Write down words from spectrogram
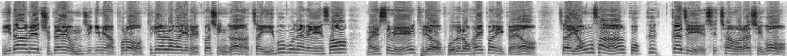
이 다음에 주가의 움직임이 앞으로 어떻게 흘러가게 될 것인가 자 이 부분에 대해서 말씀을 드려보도록 할 거니까요. 자 영상 꼭 끝까지 시청을 하시고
